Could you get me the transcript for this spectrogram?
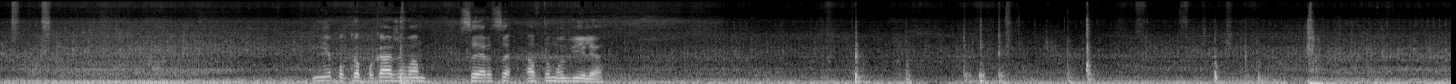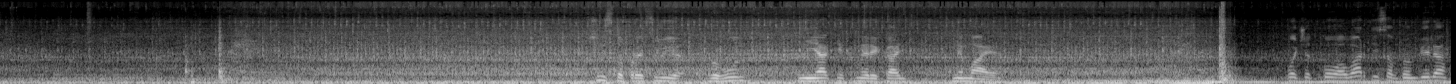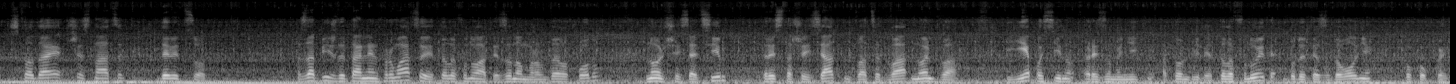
І покажу вам серце автомобіля. Чисто працює двигун, ніяких нарікань немає. Початкова вартість автомобіля складає 16 900. За більш детальною інформацією телефонувати за номером телефону 067 360 2202. Є постійно різноманітні автомобілі. Телефонуйте, будете задоволені покупкою.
